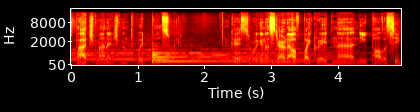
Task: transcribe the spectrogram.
patch management with Pulseway. Okay, so we're going to start off by creating a new policy.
